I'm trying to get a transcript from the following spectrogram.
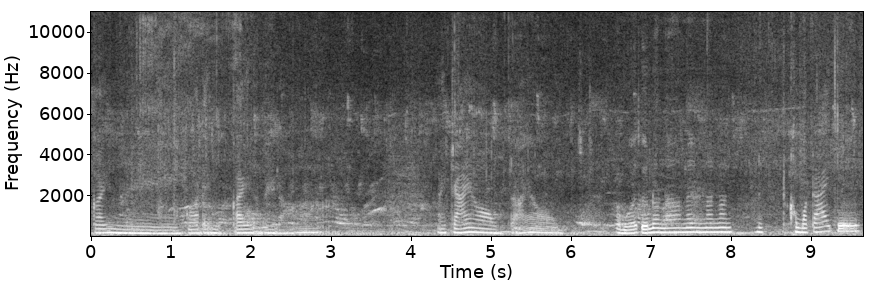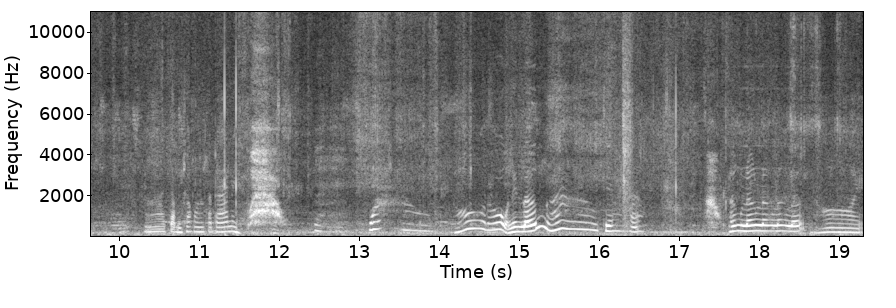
cây này qua đây một cây nữa này đó. Hai trái không? Trái không? Mà bữa tưởng nó nó nó nó, nó, không có trái chứ. Nó chăm sóc nó có trái này. Wow. Wow. Đó đó. Mà nên lớn wow chưa lớn lớn lớn lớn lớn. Rồi.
